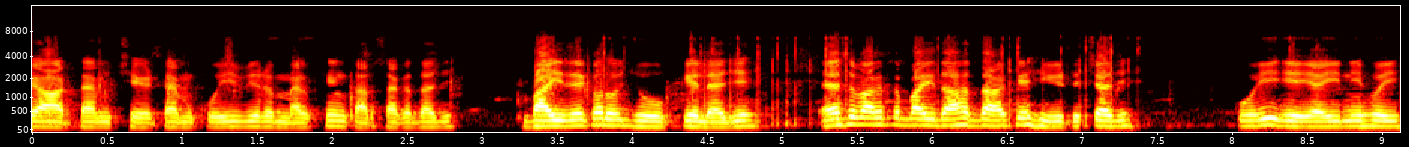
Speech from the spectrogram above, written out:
4 ਟਾਈਮ 6 ਟਾਈਮ ਕੋਈ ਵੀਰ ਮਿਲਕਿੰਗ ਕਰ ਸਕਦਾ ਜੀ। ਬਾਈ ਦੇ ਘਰੋਂ ਜੋਕ ਕੇ ਲੈ ਜੇ। ਇਸ ਵਕਤ ਬਾਈ ਦੱਸਦਾ ਕਿ ਹੀਟ ਚ ਆ ਜੀ। ਕੋਈ ਏਆਈ ਨਹੀਂ ਹੋਈ।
